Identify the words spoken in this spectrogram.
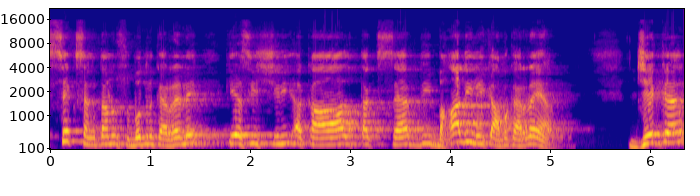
ਸਿੱਖ ਸੰਗਤਾਂ ਨੂੰ ਸੰਬੋਧਨ ਕਰ ਰਹੇ ਨੇ ਕਿ ਅਸੀਂ ਸ਼੍ਰੀ ਅਕਾਲ ਤਖਤ ਸਾਹਿਬ ਦੀ ਬਹਾਲੀ ਲਈ ਕੰਮ ਕਰ ਰਹੇ ਹਾਂ। ਜੇਕਰ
